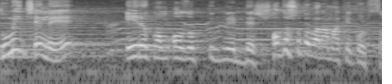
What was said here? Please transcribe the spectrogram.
তুমি ছেলে এরকম অযৌক্তিক নির্দেশ শত শতবার আমাকে করছ।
